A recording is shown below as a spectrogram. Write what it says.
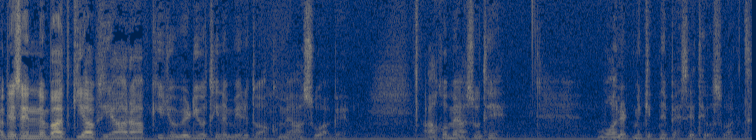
अब जैसे इनने बात की आपसे यार आपकी जो वीडियो थी ना मेरे तो आँखों में आँसू आ गए। आँखों में आँसू थे। वॉलेट में कितने पैसे थे उस वक्त?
